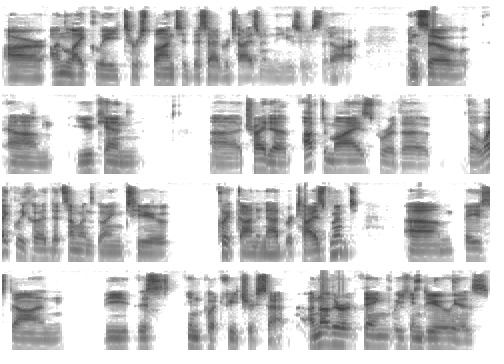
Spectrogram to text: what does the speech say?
are unlikely to respond to this advertisement and the users that are. And so um, you can uh, try to optimize for the, the likelihood that someone's going to click on an advertisement um, based on the this input feature set. Another thing we can do is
